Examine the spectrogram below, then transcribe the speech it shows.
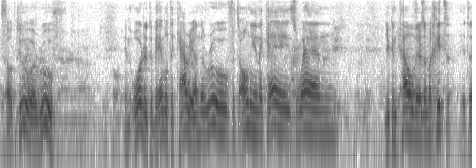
So too, a roof, in order to be able to carry on the roof, it's only in a case when you can tell there's a mechitza. It's a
